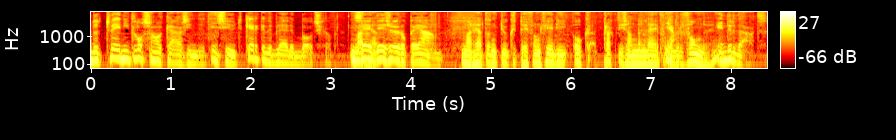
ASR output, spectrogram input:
de twee niet los van elkaar zien. Het instituut Kerk en de Blijde Boodschap. Maar Zij ja. deze Europeaan. Maar hij had natuurlijk het evangelie ook praktisch aan de lijf Ja. ondervonden. hè? Inderdaad.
